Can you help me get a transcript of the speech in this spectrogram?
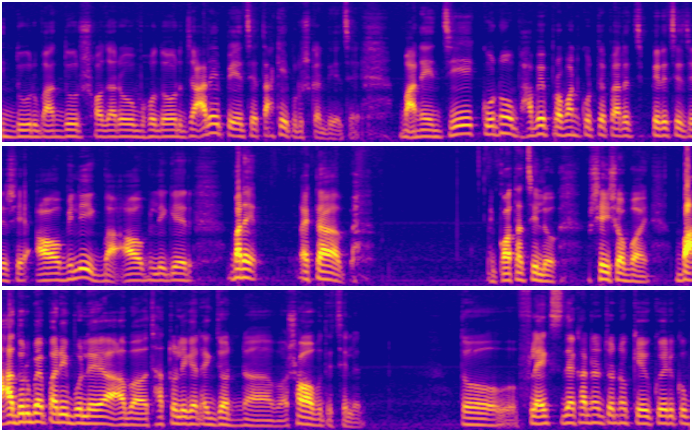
ইন্দুর বান্দুর, সজারো, ভোদর যারে পেয়েছে তাকেই পুরস্কার দিয়েছে। মানে যে কোনোভাবে প্রমাণ করতে পারে পেরেছে যে সে আওয়ামী লীগ বা আওয়ামী লীগের মানে একটা কথা ছিল সেই সময়। বাহাদুর ব্যাপারী বলে ছাত্রলীগের একজন সভাপতি ছিলেন। তো ফ্লেক্স দেখানোর জন্য কেউ কেউ এরকম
